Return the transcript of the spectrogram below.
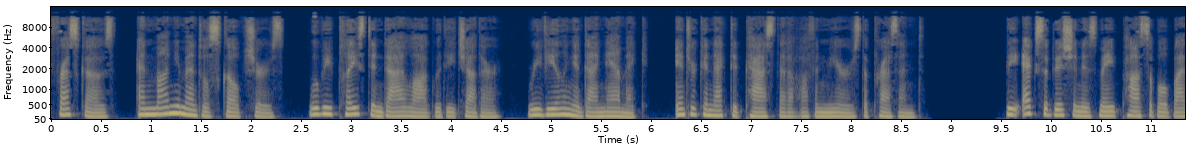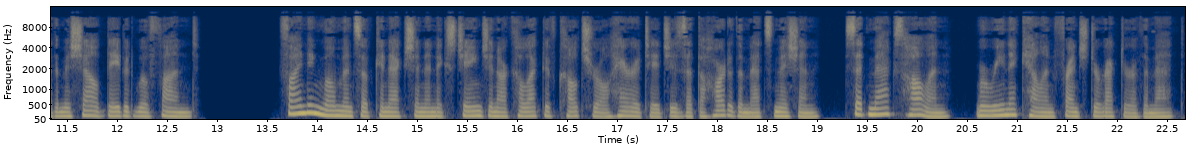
frescoes, and monumental sculptures, will be placed in dialogue with each other, revealing a dynamic, interconnected past that often mirrors the present. The exhibition is made possible by the Michel David-Weill Fund. Finding moments of connection and exchange in our collective cultural heritage is at the heart of the Met's mission, said Max Hollein, Marina Kellen, French director of the Met.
